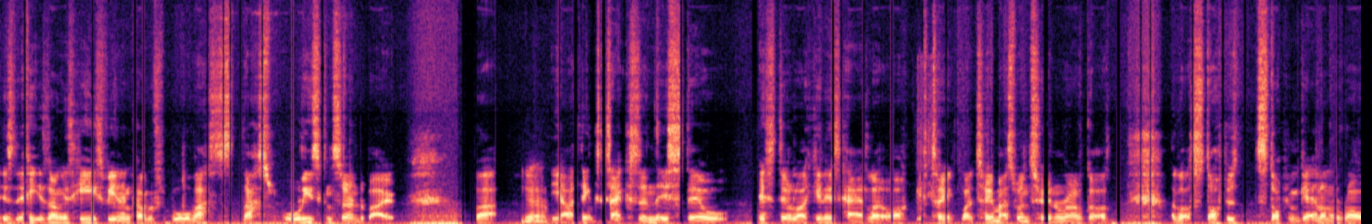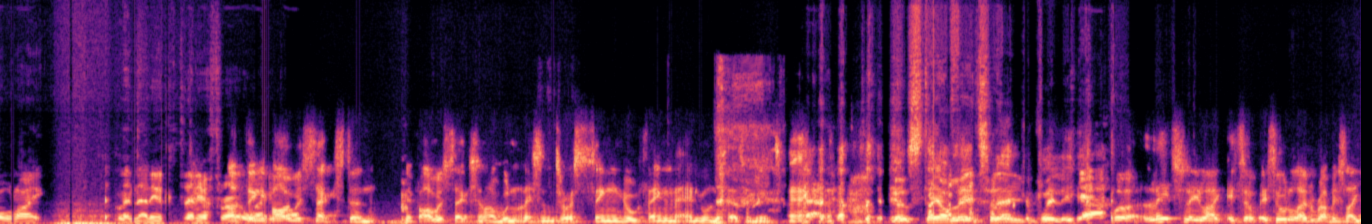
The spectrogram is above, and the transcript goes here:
is if he, as long as he's feeling comfortable, that's that's all he's concerned about. But yeah. yeah, I think Sexton is still is still like in his head, like oh, if to, like Tomac's won two in a row, I've got to, I've got to stop his stop him getting on a roll, like, and then he'll, then he'll throw I it think away. if I was Sexton, if I was Sexton, I wouldn't listen to a single thing that anyone says on the internet. stay off the Literally. internet completely. yeah, but literally, like it's a, it's all a load of rubbish. Like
